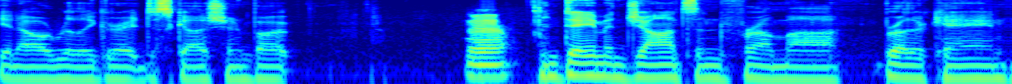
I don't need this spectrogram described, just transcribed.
you know a really great discussion. But Yeah. and Damon Johnson from uh, Brother Cane.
